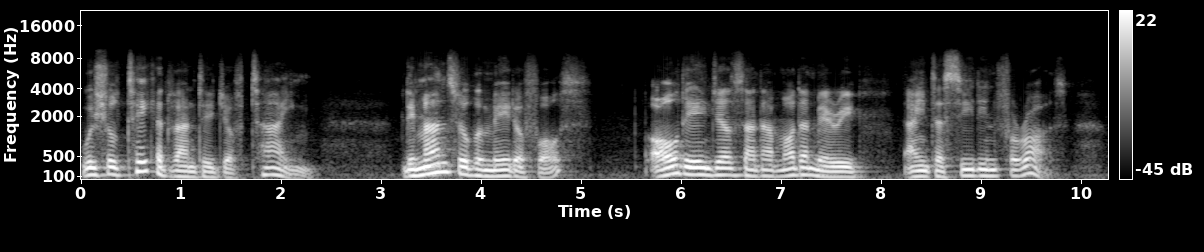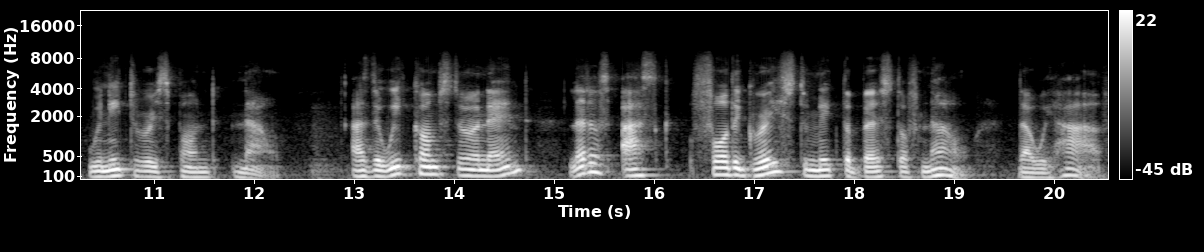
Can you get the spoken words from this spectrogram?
we shall take advantage of time Demands will be made of us. All the angels and our Mother Mary are interceding for us. We need to respond now. As the week comes to an end, let us ask for the grace to make the best of now that we have,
